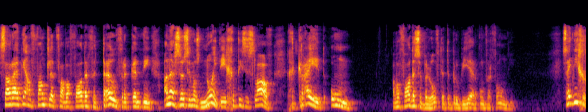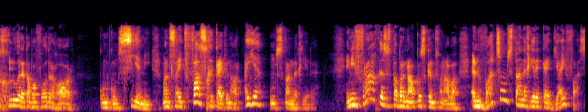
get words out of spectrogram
Sara het nie aanvanklik vir haar vader vertrou vir 'n kind nie, anders sou sy mos nooit die Egiptiese slaaf gekry het om Abba Vader se belofte te probeer kom vervul nie. Sy het nie geglo dat Abba Vader haar kon kom seën nie, want sy het vasgekyk in haar eie omstandighede. En die vraag is Tabernakels kind van Abba, in watter omstandighede kyk jy vas?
